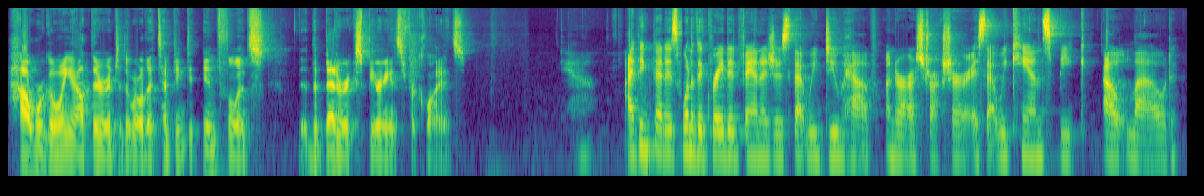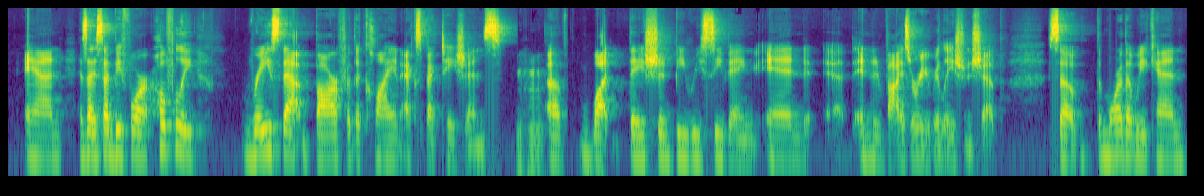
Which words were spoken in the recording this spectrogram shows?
how we're going out there into the world attempting to influence the, the better experience for clients. Yeah. I think that is one of the great advantages that we do have under our structure is that we can speak out loud and as I said before, hopefully raise that bar for the client expectations mm-hmm. of what they should be receiving in an advisory relationship. So the more that we can,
